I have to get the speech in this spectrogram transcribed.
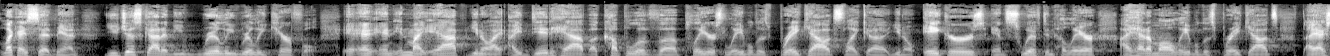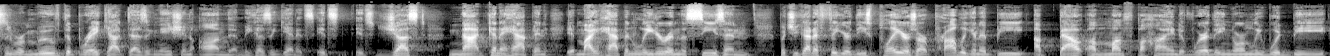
like I said, man, you just got to be really, really careful. And, and, in my app, you know, I, I did have a couple of uh, players labeled as breakouts, like uh, you know Akers and Swift and Helaire. I had them all labeled as breakouts. I actually removed the breakout designation on them because again, it's it's it's just not going to happen. It might happen later in the season, but you got to figure these players are probably going to be about a month behind of where they normally would be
